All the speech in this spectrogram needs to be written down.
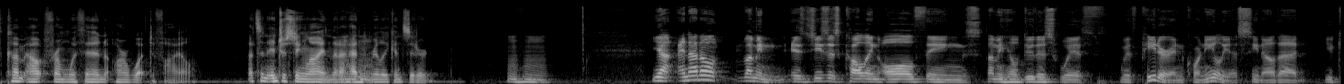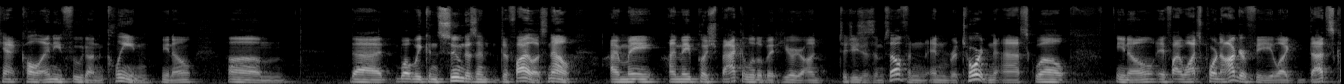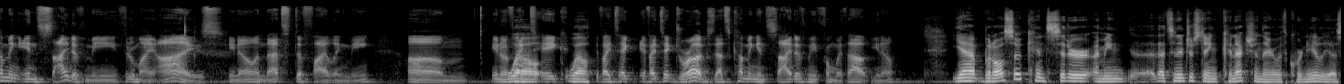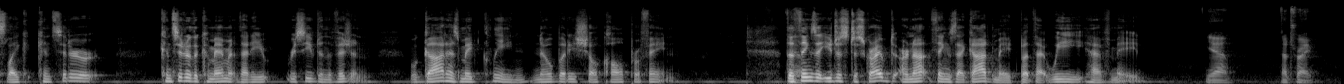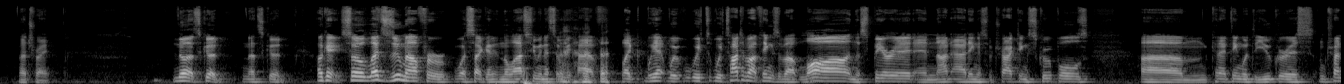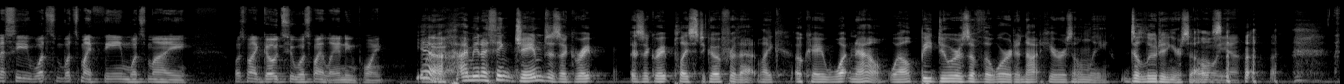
come out from within are what defile. That's an interesting line that I mm-hmm. hadn't really considered. Hmm. Yeah, and I don't. I mean, is Jesus calling all things? I mean, he'll do this with with Peter and Cornelius. You know that you can't call any food unclean. You know um, that what we consume doesn't defile us. Now, I may I may push back a little bit here on to Jesus himself and, and retort and ask, well, you know, if I watch pornography, like that's coming inside of me through my eyes, you know, and that's defiling me. Um, you know, if Well- I take well- if I take if I take drugs, that's coming inside of me from without, you know. Yeah, but also consider. I mean, uh, that's an interesting connection there with Cornelius. Like, consider consider the commandment that he received in the vision. What God has made clean, nobody shall call profane. The things that you just described are not things that God made, but that we have made. Yeah, that's right. That's right. No, that's good. That's good. Okay, so let's zoom out for a second in the last few minutes that we have. like we have, we we've, we've talked about things about law and the spirit and not adding and subtracting scruples, um, connecting with the Eucharist. I'm trying to see what's what's my theme, what's my what's my go to, what's my landing point. What do you Yeah? I mean, I think James is a great is a great place to go for that. Like, okay, what now? Well, be doers of the word and not hearers only, deluding yourselves. Oh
